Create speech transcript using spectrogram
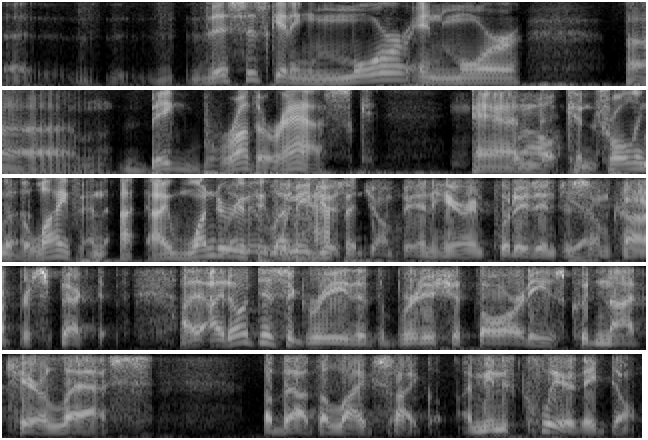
Uh, th- this is getting more and more um, Big Brother esque and Well, controlling of the life. And I, I wonder let if me, it let would me happen. just jump in here and put it into Yeah. some kind of perspective. I, I don't disagree that the British authorities could not care less about the life cycle. I mean, it's clear they don't.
